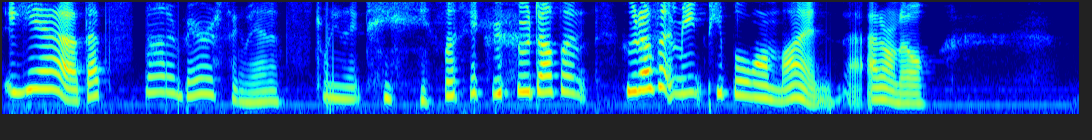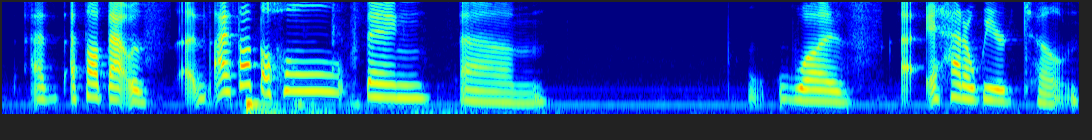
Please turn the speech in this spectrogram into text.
Yeah, that's not embarrassing, man. It's 2019. like, who doesn't? Who doesn't meet people online? I, I don't know. I, I thought that was. I thought the whole thing um, was. It had a weird tone.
